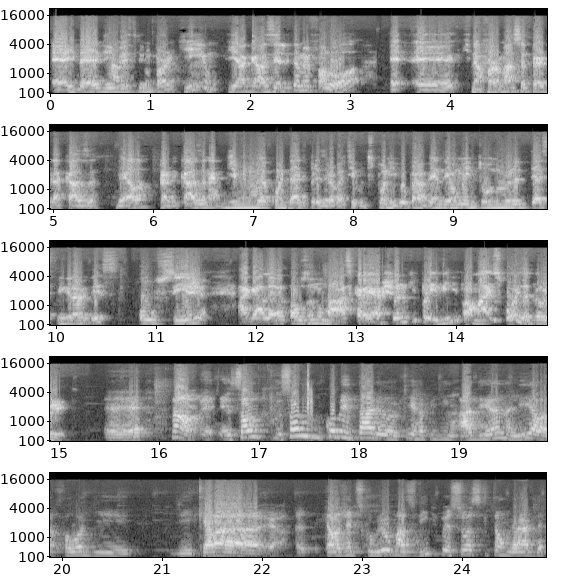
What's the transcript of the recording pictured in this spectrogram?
é a ideia de investir no parquinho, e a Gazi ele também falou, ó, é, é, que na farmácia perto da casa dela, perto de casa, né, diminuiu a quantidade de preservativo disponível para venda e aumentou o número de testes de gravidez. Ou seja, a galera tá usando máscara e achando que previne para mais coisa, pelo jeito. É, não, é, é só, só um comentário aqui rapidinho. A Adriana ali, ela falou de, de que, ela, é, que ela já descobriu umas 20 pessoas que estão grávidas.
